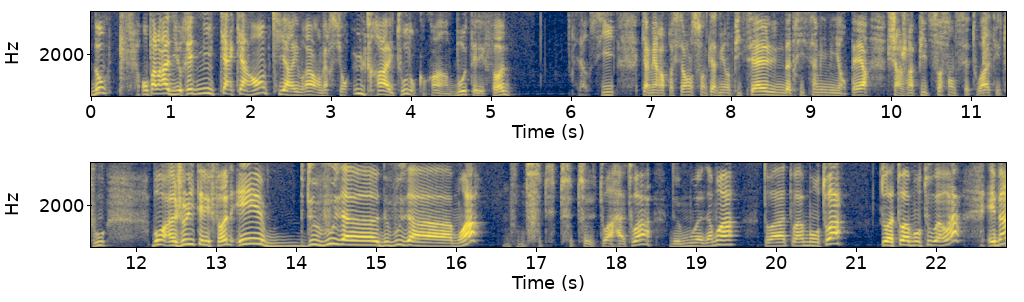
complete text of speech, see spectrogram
Donc on parlera du Redmi K40 qui arrivera en version ultra et tout, donc encore un beau téléphone. Là aussi, caméra précédente 64 millions de pixels, une batterie 5000 mAh, charge rapide 67 watts et tout. Bon, un joli téléphone et de vous à, de vous à moi, toi à toi, de moi à moi, toi, toi, mon toi, toi, toi, mon tout, ouais, eh ben,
